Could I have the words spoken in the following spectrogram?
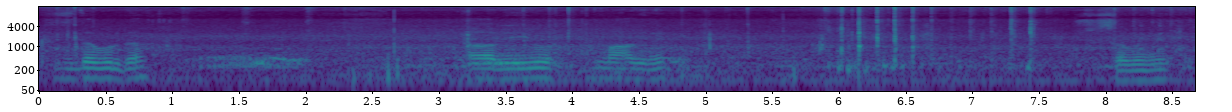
Kızı da burada. Abi bu mavinin. Sabunun.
